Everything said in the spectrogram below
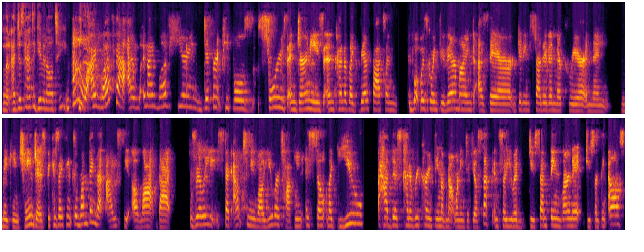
but I just had to give it all to you. no, I love that. I and I love hearing different people's stories and journeys and kind of like their thoughts on what was going through their mind as they're getting started in their career and then making changes because I think the one thing that I see a lot that really stuck out to me while you were talking is so like you had this kind of recurring theme of not wanting to feel stuck. And so you would do something, learn it, do something else,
